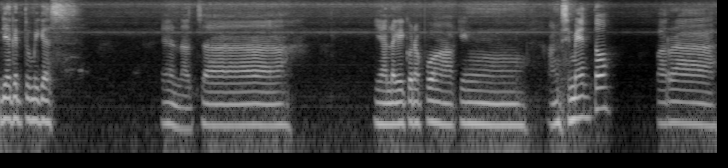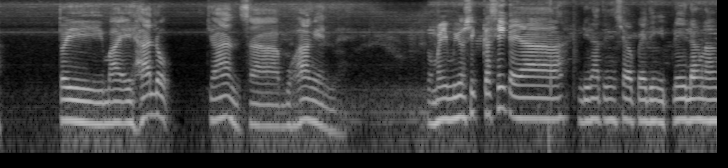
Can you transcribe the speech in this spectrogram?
hindi agad tumigas. Yan at sa yan lagay ko na po ang aking ang simento para ito'y maihalo dyan sa buhangin. So may music kasi kaya hindi natin siya pwedeng i-play lang ng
